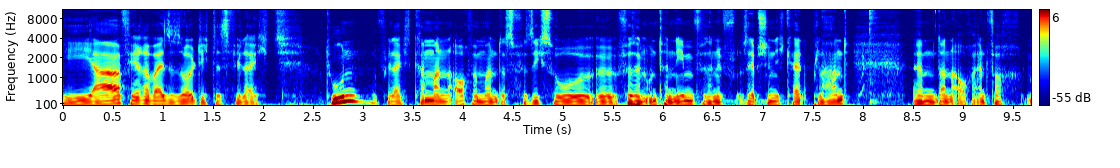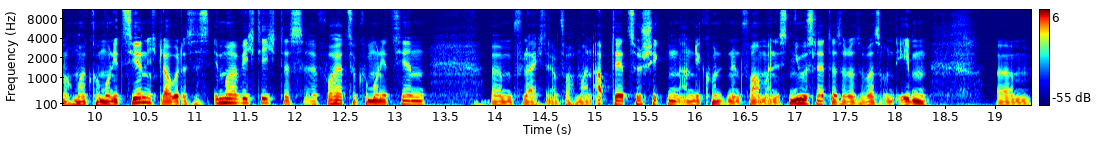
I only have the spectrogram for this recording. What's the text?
Ja, fairerweise sollte ich das vielleicht tun. Vielleicht kann man auch, wenn man das für sich so, äh, für sein Unternehmen, für seine Selbstständigkeit plant, ähm, dann auch einfach nochmal kommunizieren. Ich glaube, das ist immer wichtig, das äh, vorher zu kommunizieren. Ähm, vielleicht einfach mal ein Update zu schicken an die Kunden in Form eines Newsletters oder sowas und eben, ähm,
